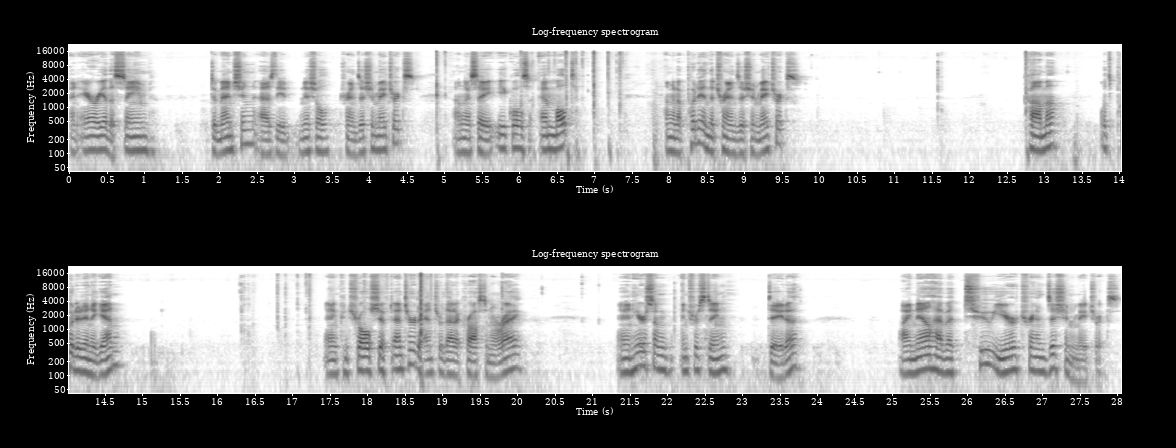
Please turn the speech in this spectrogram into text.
an area the same dimension as the initial transition matrix. I'm going to say equals mmult. I'm going to put in the transition matrix, comma, let's put it in again, and control shift enter to enter that across an array. And here's some interesting data. I now have a two-year transition matrix.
